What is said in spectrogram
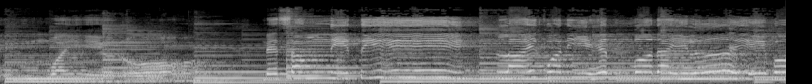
บไว้รอ ได้ซ้ำนี่ตีหลายกว่านี้เห็นบ่ได้เลยบ่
